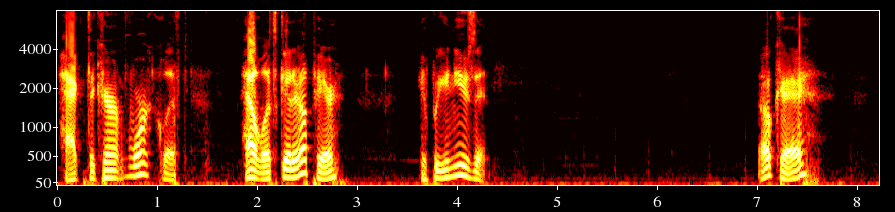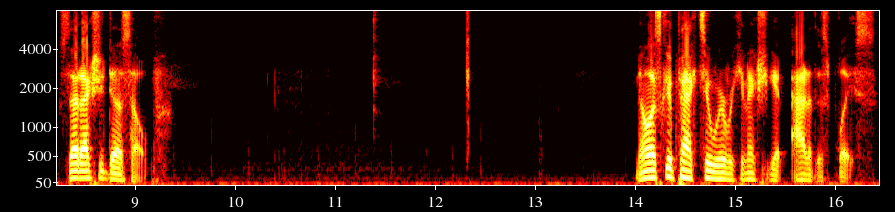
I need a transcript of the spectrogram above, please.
Hack the current forklift. Hell, let's get it up here. If we can use it. Okay. So that actually does help. Now let's get back to where we can actually get out of this place.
